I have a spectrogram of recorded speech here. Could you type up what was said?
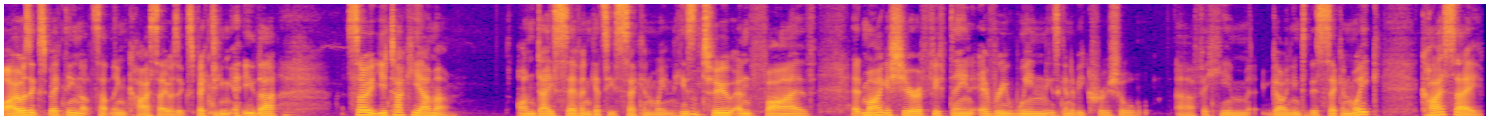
I was expecting, not something Kaisei was expecting either. So Yutakayama on day seven gets his second win. He's two and five at Maegashira 15. Every win is going to be crucial uh, for him going into this second week. Kaisei,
